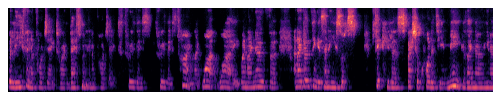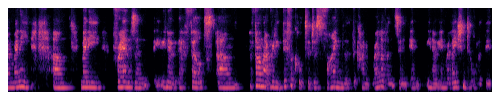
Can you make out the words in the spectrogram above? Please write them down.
belief in a project or investment in a project through this through this time? Like why why? When i know for and i don't think it's any sort of particular special quality in me because i know you know many um many friends and you know have felt um have found that really difficult to just find the, the kind of relevance in in you know in relation to all of the,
